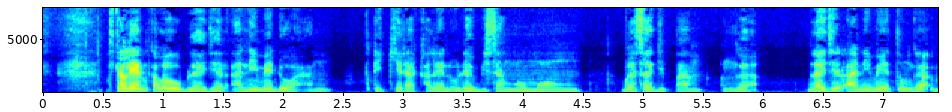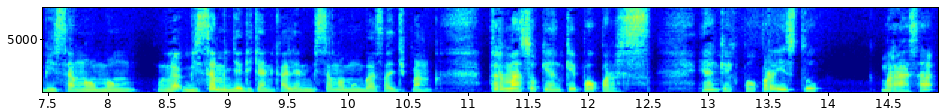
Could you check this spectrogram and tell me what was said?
kalian kalau belajar anime doang, dikira kalian udah bisa ngomong bahasa Jepang, enggak. Belajar anime itu nggak bisa ngomong, nggak bisa menjadikan kalian bisa ngomong bahasa Jepang. Termasuk yang K-popers. Yang K-popers itu merasa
